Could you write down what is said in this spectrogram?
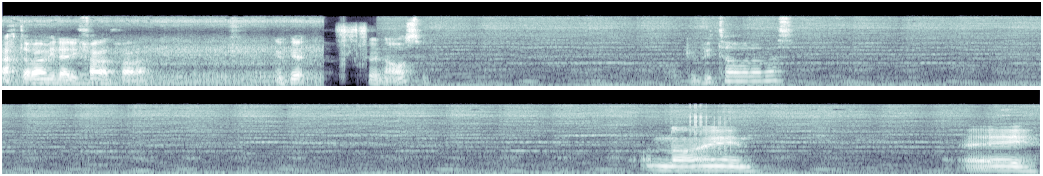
Ach, da waren wieder die Fahrradfahrer. Schön aus. Gewitter oder was? Oh nein. Ey.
